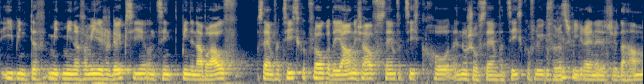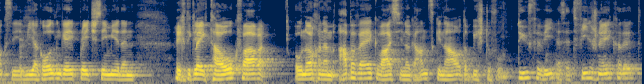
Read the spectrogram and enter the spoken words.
Ich bin mit meiner Familie schon dort und sind, bin dann aber auch San Francisco geflogen. Der Jan ist auch auf San Francisco gekommen. Nur schon auf San Francisco fliegen für ein Skirennen, das war der Hammer. Gewesen. Via Golden Gate Bridge sind wir dann Richtung Lake Tahoe gefahren. Und nach einem Abweg weiß ich noch ganz genau, da bist du vom tiefen Wind, es hat viel Schnee gehabt dort.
